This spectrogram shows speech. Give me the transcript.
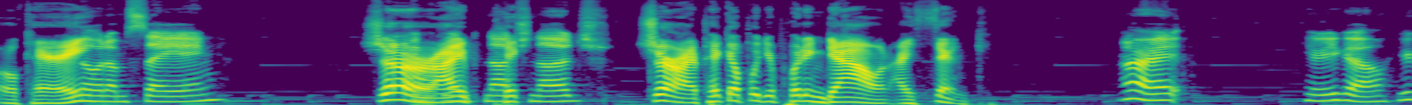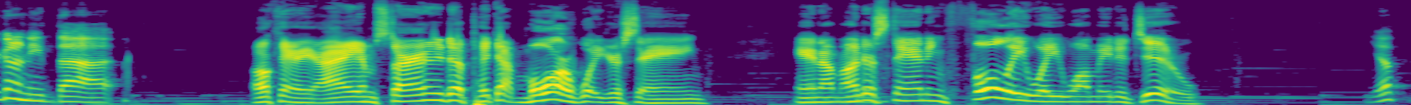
okay. Know what I'm saying? sure, I wink, nudge, pick, nudge. sure, I pick up what you're putting down. I think. All right. Here you go. You're gonna need that. Okay, I am starting to pick up more of what you're saying, and Mm-hmm. I'm understanding fully what you want me to do. Yep.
